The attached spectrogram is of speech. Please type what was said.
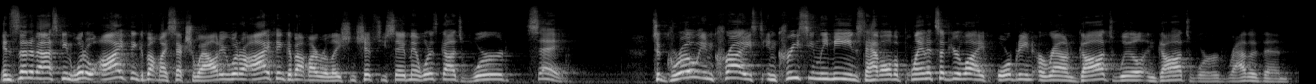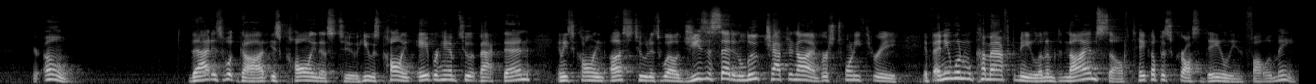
Instead of asking, what do I think about my sexuality? What do I think about my relationships? You say, man, what does God's word say? To grow in Christ increasingly means to have all the planets of your life orbiting around God's will and God's word rather than your own. That is what God is calling us to. He was calling Abraham to it back then, and he's calling us to it as well. Jesus said in Luke chapter 9, verse 23, If anyone will come after me, let him deny himself, take up his cross daily, and follow me.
